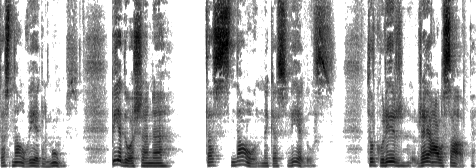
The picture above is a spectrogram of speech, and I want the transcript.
tas nav viegli mums. Piedošana, tas nav nekas viegls. Tur, kur ir reāla sāpe,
